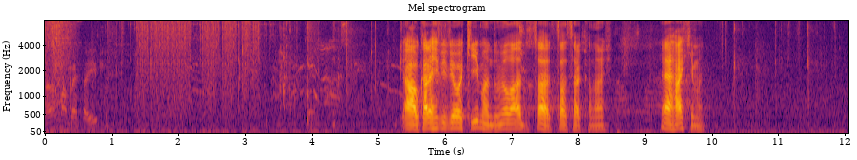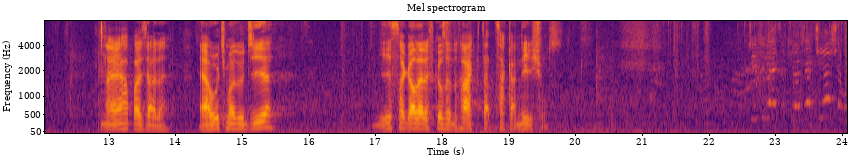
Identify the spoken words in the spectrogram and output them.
Arma aí, pô. Ah, o cara reviveu aqui, mano, do meu lado. Tá, tá sacanagem. É hack, mano. É, rapaziada. É a última do dia. E essa galera fica usando hack, tá de. Se tivesse aqui, eu já tinha achado.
